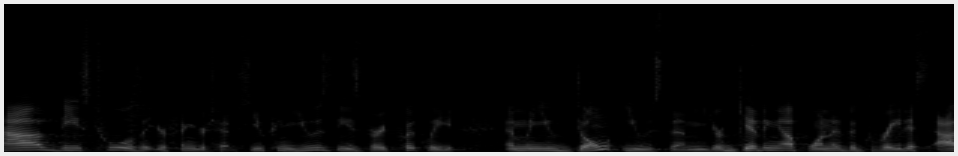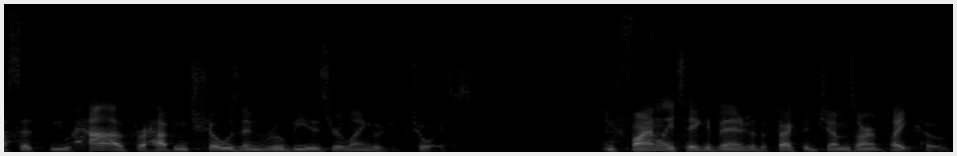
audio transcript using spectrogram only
have these tools at your fingertips. You can use these very quickly. And when you don't use them, you're giving up one of the greatest assets that you have for having chosen Ruby as your language of choice. And finally, take advantage of the fact that gems aren't bytecode.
